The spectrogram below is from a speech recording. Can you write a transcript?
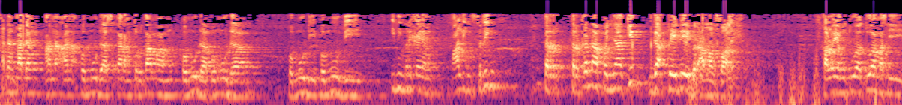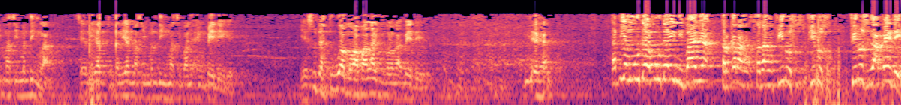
Kadang-kadang anak-anak pemuda sekarang terutama pemuda-pemuda, pemudi-pemudi, ini mereka yang paling sering ter, terkena penyakit nggak pede beramal soleh. Kalau yang tua-tua masih masih mending lah. Saya lihat kita lihat masih mending, masih banyak yang pede. Gitu. Ya sudah tua mau apa lagi kalau nggak pede? Iya kan? Tapi yang muda-muda ini banyak terkerang sedang virus, virus, virus nggak pede.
